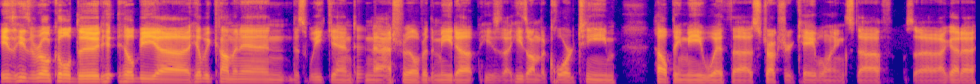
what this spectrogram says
He's he's a real cool dude. He- He'll be uh he'll be coming in this weekend to Nashville for the meetup. He's uh, he's on the core team helping me with uh structured cabling stuff. So I got a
